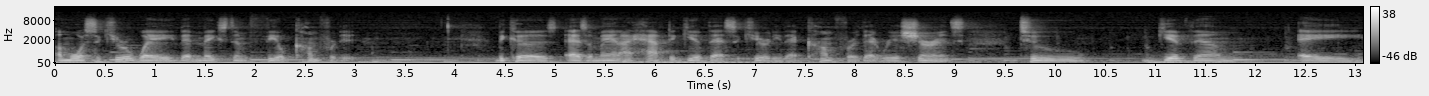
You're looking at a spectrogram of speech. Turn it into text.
a more secure way that makes them feel comforted. Because as a man, I have to give that security, that comfort, that reassurance to give them a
